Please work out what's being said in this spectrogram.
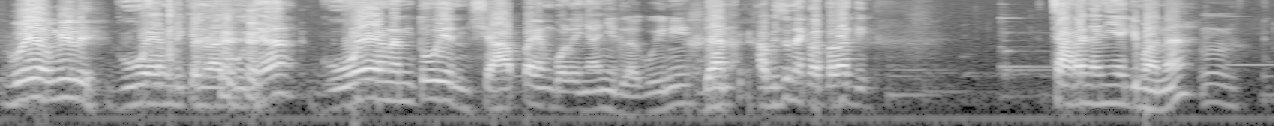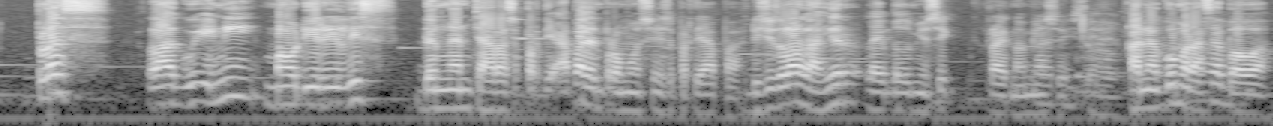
gue yang milih. gue yang bikin lagunya, gue yang nentuin siapa yang boleh nyanyi di lagu ini dan habis itu naik level lagi. Cara nyanyinya gimana? Hmm. Plus lagu ini mau dirilis dengan cara seperti apa dan promosinya seperti apa. Di situlah lahir label music Right Now Music. Right Music. Karena gue merasa bahwa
